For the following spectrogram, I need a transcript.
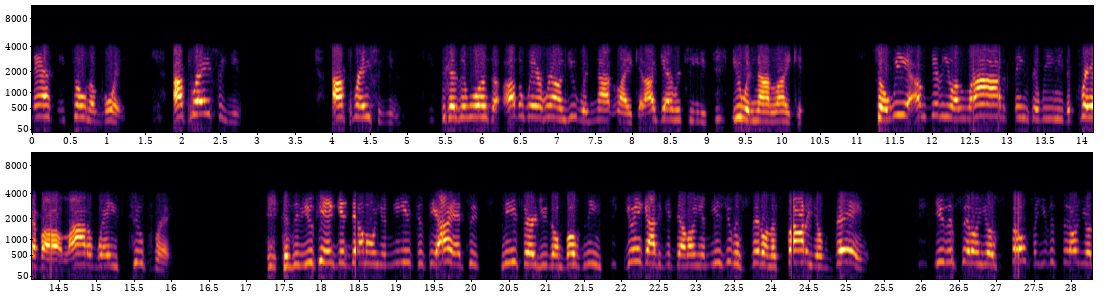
nasty tone of voice. I pray for you. I pray for you. Because if it was the other way around, you would not like it. I guarantee you, you would not like it. So we, I'm giving you a lot of things that we need to pray about, a lot of ways to pray. Because if you can't get down on your knees, because see, I had two knee surgeries on both knees. You ain't got to get down on your knees. You can sit on the side of your bed. You can sit on your sofa. You can sit on your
